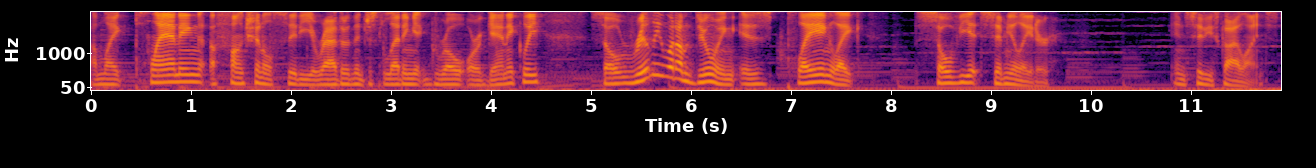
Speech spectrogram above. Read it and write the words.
I'm like planning a functional city rather than just letting it grow organically. So really what I'm doing is playing like Soviet simulator in City Skylines.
